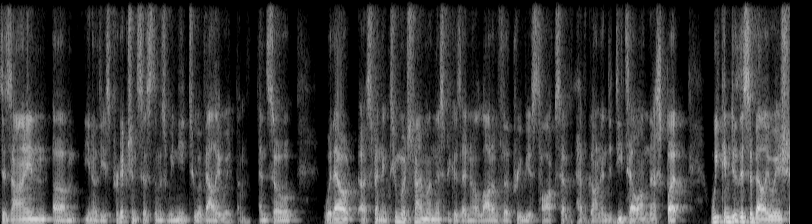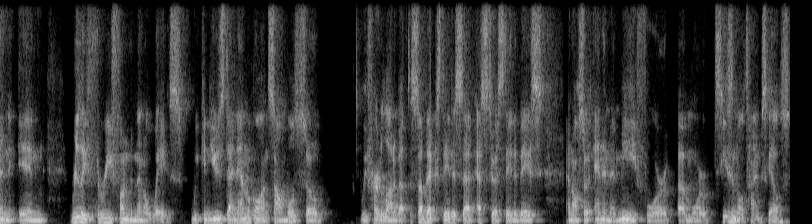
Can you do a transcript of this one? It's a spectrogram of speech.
design, um, you know, these prediction systems, we need to evaluate them. And so without uh, spending too much time on this, because I know a lot of the previous talks have, have gone into detail on this, but we can do this evaluation in really three fundamental ways. We can use dynamical ensembles. So we've heard a lot about the SubX dataset, S2S database, and also NMME for uh, more seasonal timescales.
